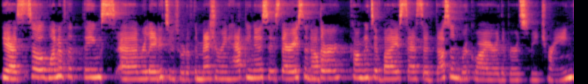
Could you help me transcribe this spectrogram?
Yes. So one of the things uh, related to sort of the measuring happiness is there is another cognitive bias test that doesn't require the birds to be trained.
